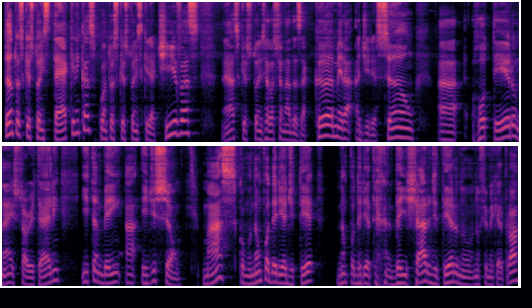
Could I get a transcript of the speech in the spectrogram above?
Tanto as questões técnicas quanto as questões criativas, né, as questões relacionadas à câmera, à direção, a roteiro, né, storytelling e também a edição. Mas, como não poderia de ter, não poderia ter- deixar de ter no, no Filmmaker Pro,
